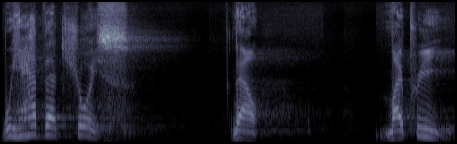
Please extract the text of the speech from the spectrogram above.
we have that choice. Now, my pre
